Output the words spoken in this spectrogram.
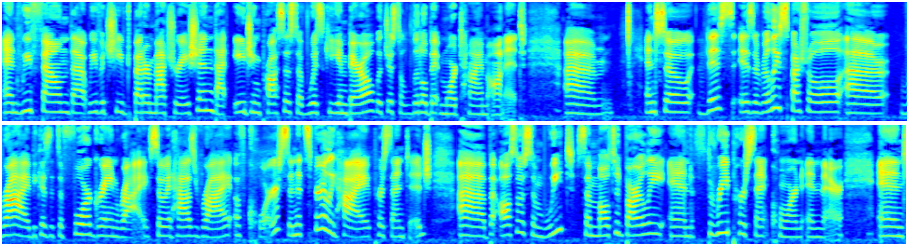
and we've found that we've achieved better maturation, that aging process of whiskey in barrel, with just a little bit more time on it. Um, and so this is a really special uh, rye because it's a four grain rye. So it has rye, of course, and it's fairly high percentage, uh, but also some wheat, some malted barley, and 3% corn in there. And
